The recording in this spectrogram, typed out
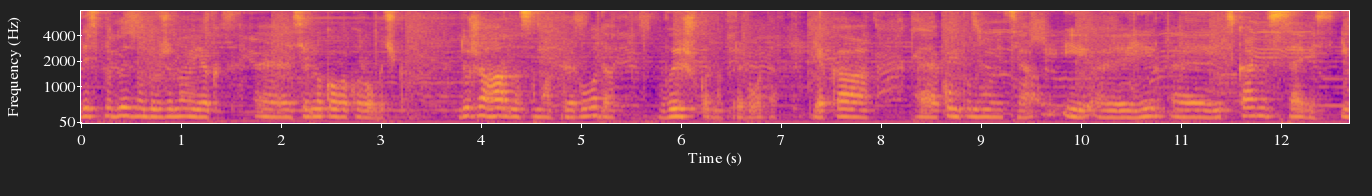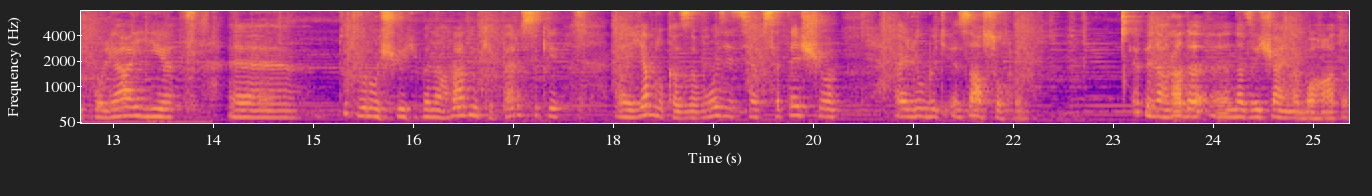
десь приблизно довжиною як е, сірникова коробочка. Дуже гарна сама природа, вишукана природа, яка компонується і гір, гірська місцевість, і поля є. Тут вирощують виноградники, персики, яблука завозяться, все те, що любить засуху. Винограда е, надзвичайно багато.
